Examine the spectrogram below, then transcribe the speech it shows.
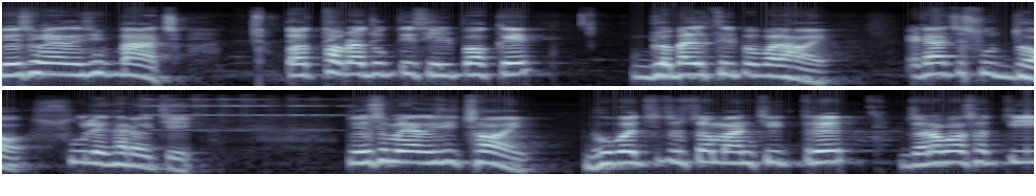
দুই দশমিক এক, দশমিক পাঁচ, তথ্য প্রযুক্তি শিল্পকে গ্লোবাল শিল্প বলা হয়। এটা হচ্ছে শুদ্ধ সু লেখা রয়েছে। দুই দশমিক এক, দশমিক ছয়, ভূবৈচিত্র্য মানচিত্রে জনবসতি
